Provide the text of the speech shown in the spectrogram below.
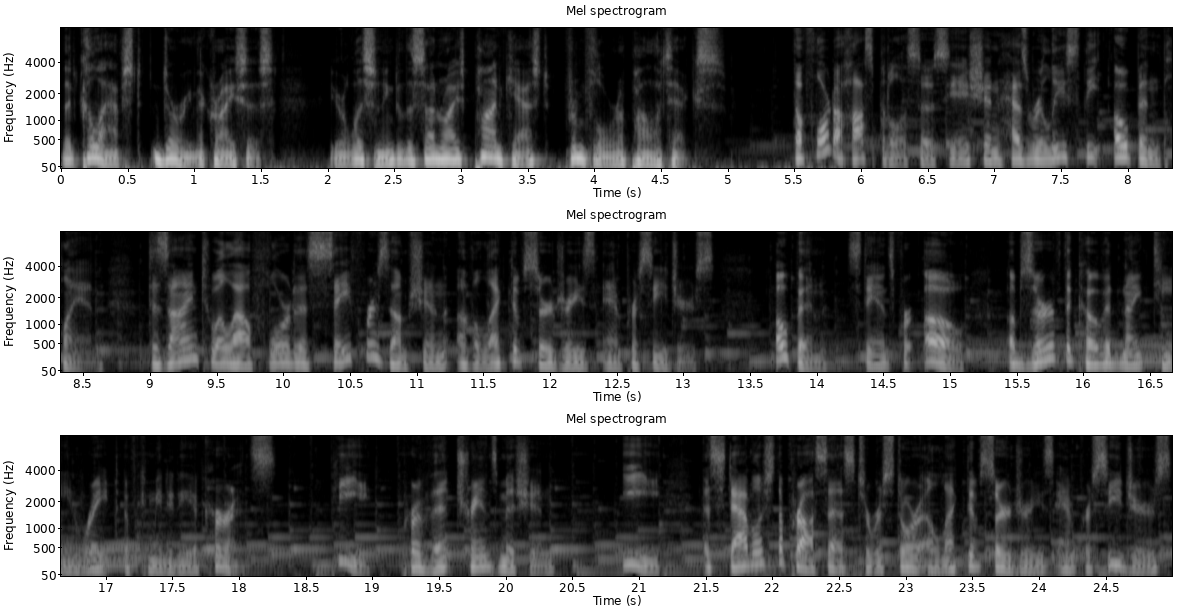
that collapsed during the crisis. You're listening to the Sunrise podcast from Florida Politics. The Florida Hospital Association has released the Open Plan, designed to allow Florida's safe resumption of elective surgeries and procedures. OPEN stands for O, observe the COVID 19 rate of community occurrence. P, prevent transmission. E, establish the process to restore elective surgeries and procedures.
